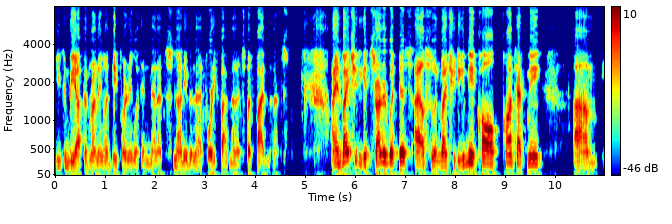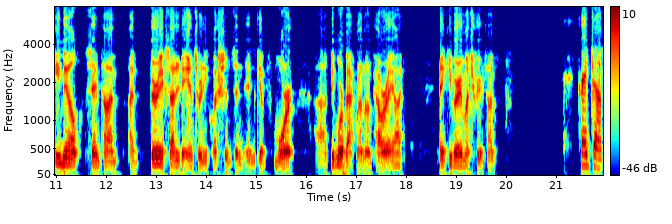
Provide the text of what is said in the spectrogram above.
You can be up and running on deep learning within minutes, not even that 45 minutes, but five minutes. I invite you to get started with this. I also invite you to give me a call, contact me, um, email, same time. Very excited to answer any questions and, and give more uh, give more background on Power AI. Thank you very much for your time. Great job,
